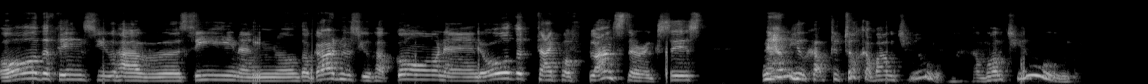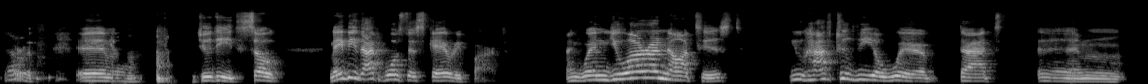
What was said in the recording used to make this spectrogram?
all the things you have uh, seen and all the gardens you have gone and all the type of plants there exist. Now you have to talk about you, about you, um, Judith. So maybe that was the scary part. And when you are an artist, you have to be aware that um,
